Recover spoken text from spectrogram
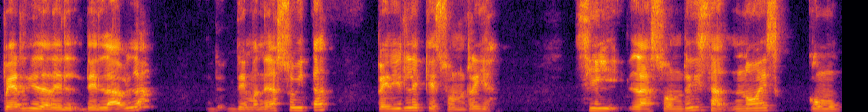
pérdida del, habla de manera súbita, pedirle que sonría. Si la sonrisa no es como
